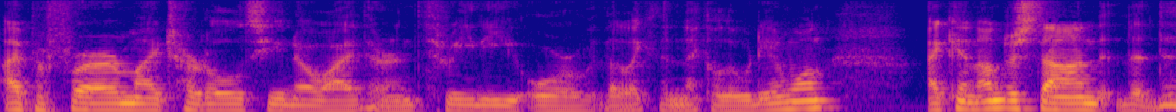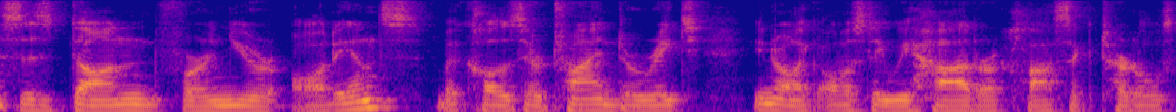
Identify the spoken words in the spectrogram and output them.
I prefer my turtles, you know, either in three D or the like the Nickelodeon one. I can understand that this is done for a newer audience because they're trying to reach, you know, like obviously we had our classic turtles,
